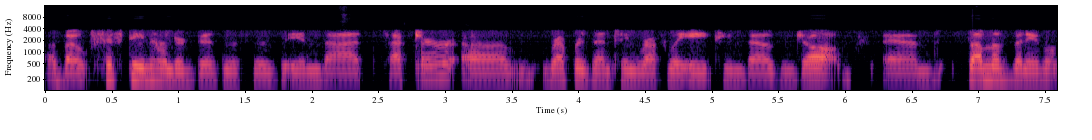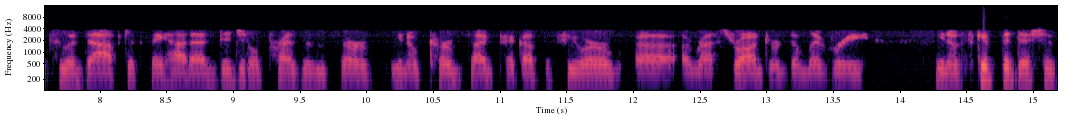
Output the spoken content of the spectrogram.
about 1,500 businesses in that sector, uh, representing roughly 18,000 jobs. And some have been able to adapt if they had a digital presence or, you know, curbside pickup if you were uh, a restaurant or delivery. You know, skip the dishes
